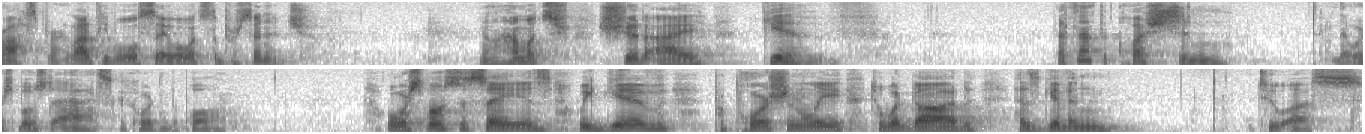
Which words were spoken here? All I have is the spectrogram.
prosper. A lot of people will say, well, what's the percentage? You know, how much should I give? That's not the question that we're supposed to ask, according to Paul. What we're supposed to say is we give proportionally to what God has given to us.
